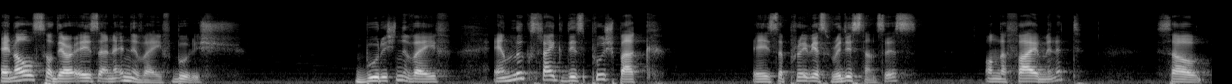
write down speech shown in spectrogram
And also there is an N wave bullish. Bullish N wave. And looks like this pushback is the previous resistances on the 5 minute. So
